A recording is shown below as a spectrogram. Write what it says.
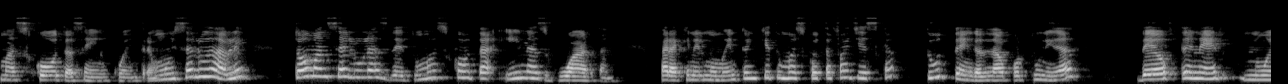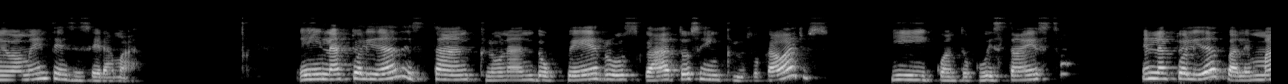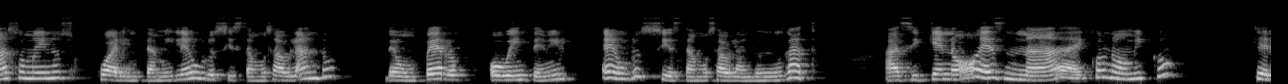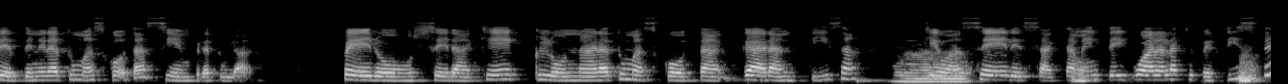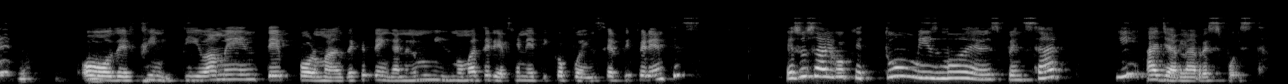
mascota se encuentra muy saludable, toman células de tu mascota y las guardan para que en el momento en que tu mascota fallezca, tú tengas la oportunidad de obtener nuevamente ese ser amado. En la actualidad están clonando perros, gatos e incluso caballos. ¿Y cuánto cuesta esto? En la actualidad vale más o menos 40 mil euros si estamos hablando de un perro o 20 mil euros si estamos hablando de un gato. Así que no es nada económico querer tener a tu mascota siempre a tu lado. Pero ¿será que clonar a tu mascota garantiza que va a ser exactamente igual a la que perdiste? ¿O definitivamente, por más de que tengan el mismo material genético, pueden ser diferentes? Eso es algo que tú mismo debes pensar y hallar la respuesta.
